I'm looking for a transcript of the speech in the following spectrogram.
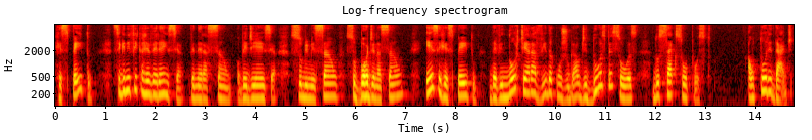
Respeito significa reverência, veneração, obediência, submissão, subordinação. Esse respeito deve nortear a vida conjugal de duas pessoas do sexo oposto. Autoridade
